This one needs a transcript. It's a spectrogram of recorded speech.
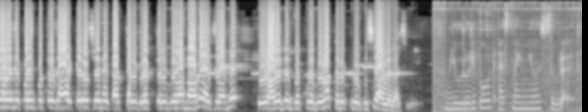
દ્વારા જે પરિપત્ર જાહેર કર્યો છે એને તાત્કાલિક રદ કરી દેવામાં આવે. જે અમે એવું આવેદન પત્ર દેવા કલેક્ટર ઓફિસે આવેલા છીએ. Bureau report S news Surat.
